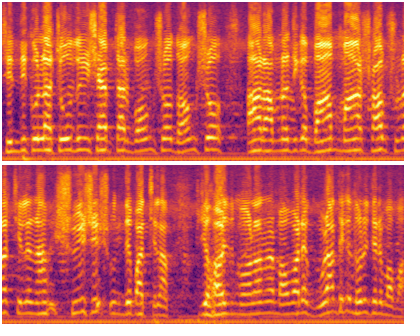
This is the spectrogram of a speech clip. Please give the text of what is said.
সিদ্দিকুল্লাহ চৌধুরী সাহেব তার বংশ, ধ্বংস, আর আপনাদেরকে বাম মা সব শোনাচ্ছিলেন, আমি শুয়ে শুয়ে শুনতে পাচ্ছিলাম যে হয়তো মৌলানার বাবারে গুড়া থেকে ধরেছে বাবা,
